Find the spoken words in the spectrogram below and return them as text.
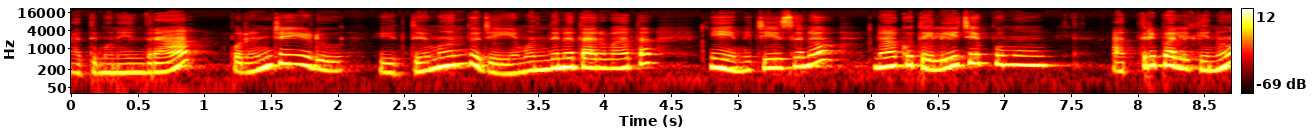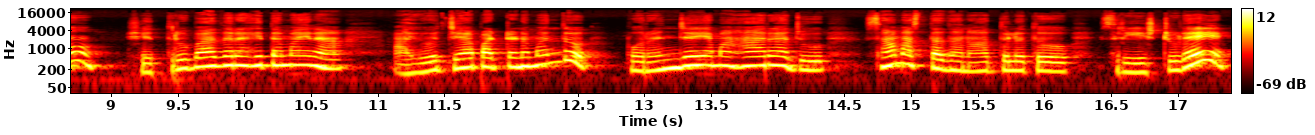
అతి మునీంద్ర పురంజయుడు యుద్ధమందు జయమొందిన తర్వాత ఏమి చేసినో నాకు తెలియచెప్పుము. అత్రి పలికెను శత్రుబాధరహితమైన అయోధ్య పట్టణమందు పురంజయ మహారాజు సమస్త ధనార్థులతో శ్రేష్ఠుడై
